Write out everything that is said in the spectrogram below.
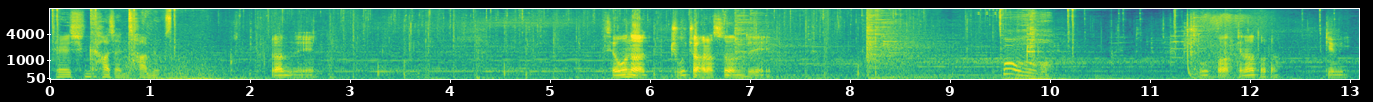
대신 가잔 탐욕 그렇네. 세원아 죽을 줄 알았어 근데. 죽을 것 같긴 하더라 느낌이.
